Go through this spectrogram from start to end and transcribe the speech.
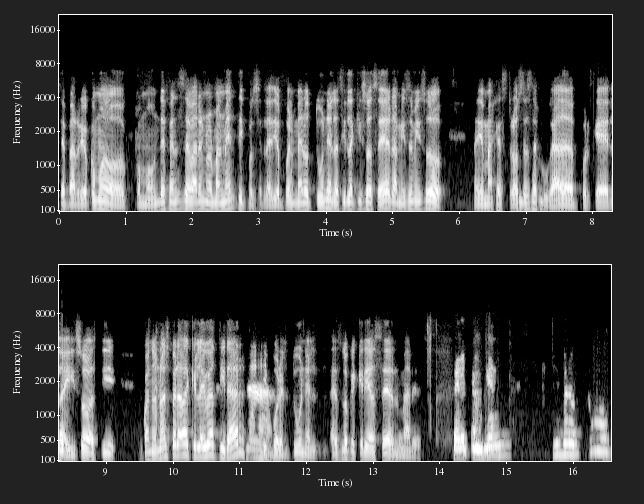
se barrió como, como un defensa se barre normalmente y pues se le dio por el mero túnel, así la quiso hacer. A mí se me hizo medio majestuosa esa jugada porque la hizo así, cuando no esperaba que la iba a tirar Ah. y por el túnel. Es lo que quería hacer, Mares. Pero también, Sí, pero ¿cómo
